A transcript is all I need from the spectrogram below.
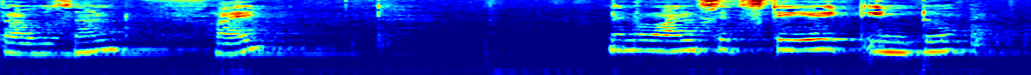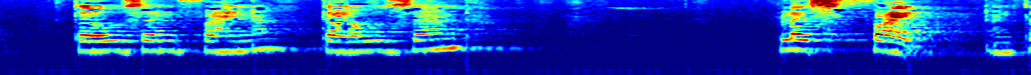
1005 Then 168 into 1005 ನ 1000 ಪ್ಲಸ್ ಫೈವ್ ಅಂತ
